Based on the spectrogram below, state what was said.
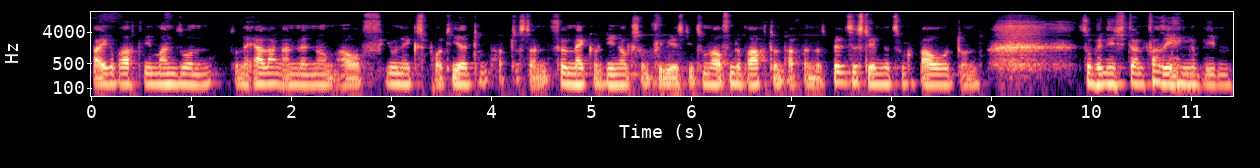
beigebracht, wie man so, ein, so eine Erlang-Anwendung auf Unix portiert und habe das dann für Mac und Linux und FreeBSD zum Laufen gebracht und habe dann das Bildsystem dazu gebaut und so bin ich dann quasi hängen geblieben.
